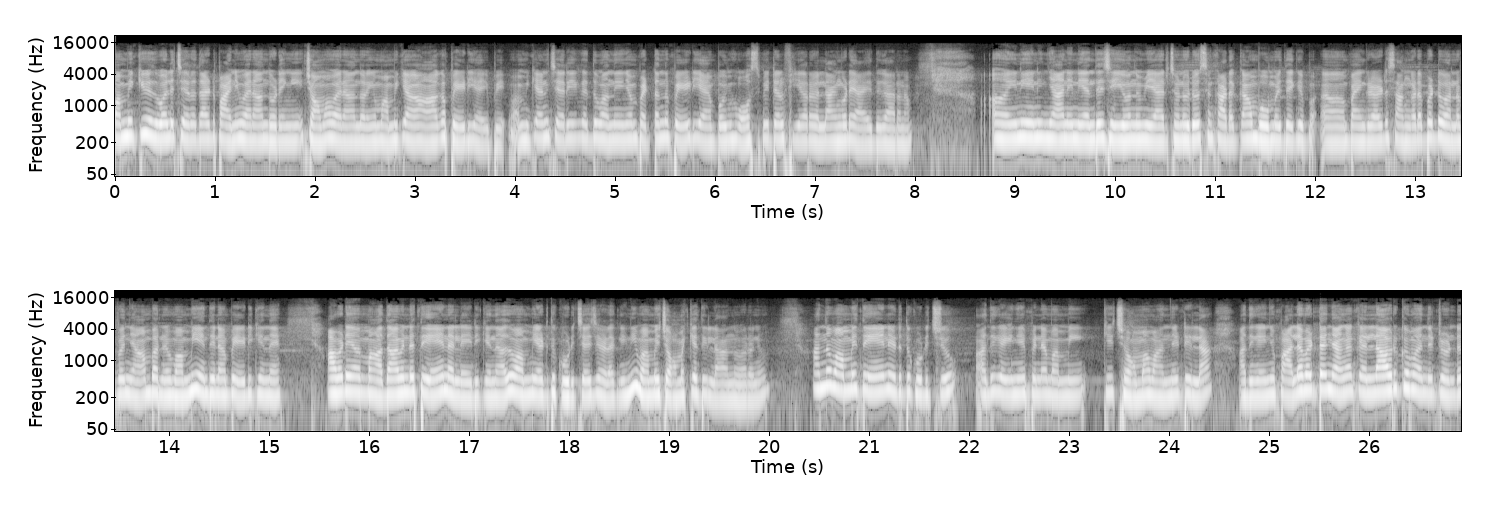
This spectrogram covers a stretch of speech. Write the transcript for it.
മമ്മിക്കും ഇതുപോലെ ചെറുതായിട്ട് പനി വരാൻ തുടങ്ങി ചുമ വരാൻ തുടങ്ങി. മമ്മിക്ക് ആകെ പേടിയായിപ്പോയി. മമ്മിക്കാണ് ചെറിയ ഇത് വന്നു കഴിഞ്ഞാൽ പെട്ടെന്ന് പേടിയായിപ്പോയി ഹോസ്പിറ്റൽ ഫിയർ എല്ലാം കൂടെ ആയത് കാരണം. ഇനി ഇനി ഞാൻ ഇനി എന്ത് ചെയ്യുമെന്ന് വിചാരിച്ചുകൊണ്ട് ഒരു ദിവസം കടക്കാൻ പോകുമ്പോഴത്തേക്ക് ഭയങ്കരമായിട്ട് സങ്കടപ്പെട്ട് പറഞ്ഞപ്പോൾ ഞാൻ പറഞ്ഞു മമ്മി എന്തിനാണ് പേടിക്കുന്നത് അവിടെ മാതാവിന്റെ തേനല്ലേ ഇരിക്കുന്നത് അത് മമ്മി എടുത്ത് കുടിച്ചേച്ച് കിടക്കും. ഇനി മമ്മി ചുമക്കത്തില്ല എന്ന് പറഞ്ഞു. അന്ന് മമ്മി തേനെടുത്ത് കുടിച്ചു. അത് കഴിഞ്ഞ് പിന്നെ മമ്മിക്ക് ചുമ വന്നിട്ടില്ല. അത് കഴിഞ്ഞ് പലവട്ടം ഞങ്ങൾക്ക് എല്ലാവർക്കും വന്നിട്ടുണ്ട്.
